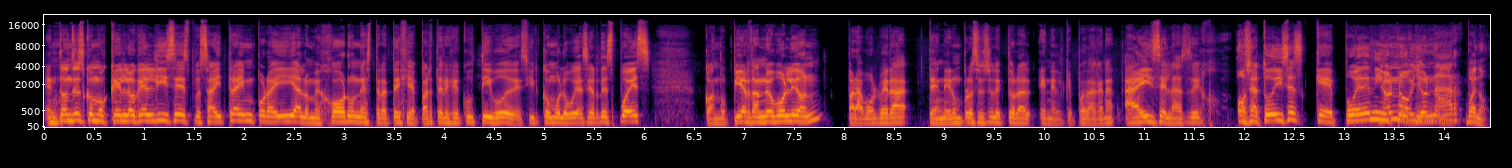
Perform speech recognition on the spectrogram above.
Entonces como que lo que él dice es, pues ahí traen por ahí a lo mejor una estrategia de parte del Ejecutivo de decir cómo lo voy a hacer después, cuando pierda Nuevo León, para volver a tener un proceso electoral en el que pueda ganar. Ahí se las dejo. O sea, tú dices que pueden Yo impugnar. no, yo no. Bueno,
